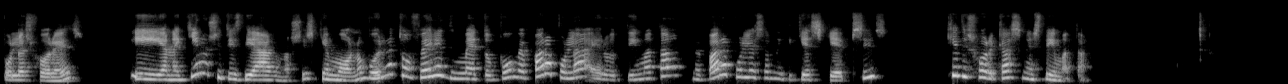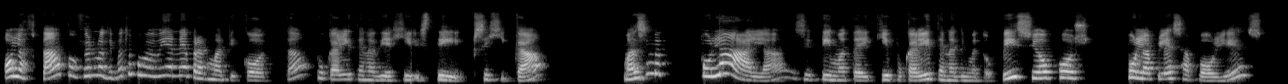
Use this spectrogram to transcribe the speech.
πολλές φορές, η ανακοίνωση της διάγνωσης και μόνο μπορεί να τον φέρει αντιμέτωπο με πάρα πολλά ερωτήματα, με πάρα πολλές αρνητικές σκέψεις και δυσφορικά συναισθήματα όλα αυτά τον φέρνουν αντιμέτωπο με μια νέα πραγματικότητα που καλείται να διαχειριστεί ψυχικά, μαζί με πολλά άλλα ζητήματα εκεί που καλείται να αντιμετωπίσει, όπως πολλαπλές απώλειες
